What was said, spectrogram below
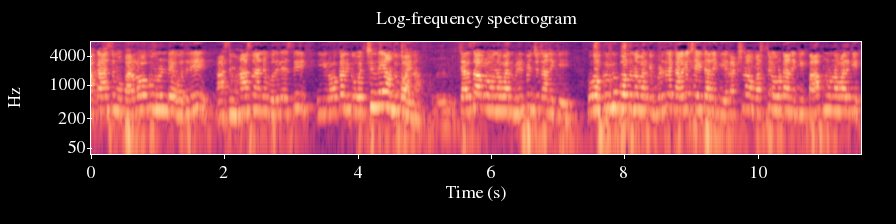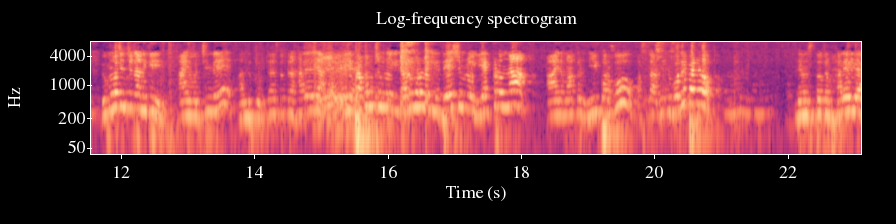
ఆకాశము పరలోకము నుండే వదిలి ఆ సింహాసనాన్ని వదిలేసి ఈ లోకానికి వచ్చిందే అందుకు ఆయన. చెరసాలలో ఉన్న వారిని విడిపించడానికి ఓ కృంగిపోతున్న వారికి విడుదల కలగ చేయడానికి రక్షణ వస్త్రం ఇవ్వడానికి పాపం ఉన్న వారికి విమోచించడానికి ఆయన వచ్చిందే అందుకు. ఈ ప్రపంచంలో ఈ నలుమూలలో ఈ దేశంలో ఎక్కడున్నా ఆయన మాత్రం నీ కొరకు వస్తాడు. నిన్ను వదిలిపెట్టడు. దేవుని స్తోత్రం. హలేలియా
